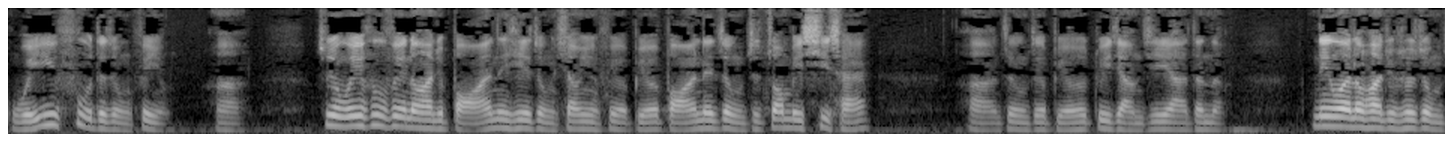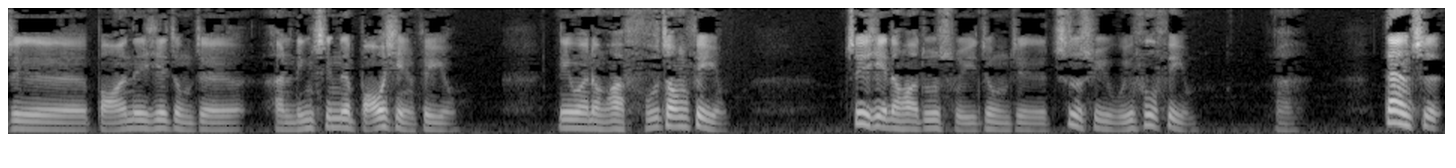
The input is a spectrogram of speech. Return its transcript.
维护的这种费用啊，这种维护费的话，就保安的一些这种相应费用，比如保安的这种这装备器材。啊，这种这比如说对讲机啊等等，另外的话就是这种这个保安的一些这种这啊零星的保险费用，另外的话服装费用，这些的话都属于这种这个秩序维护费用啊，但是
